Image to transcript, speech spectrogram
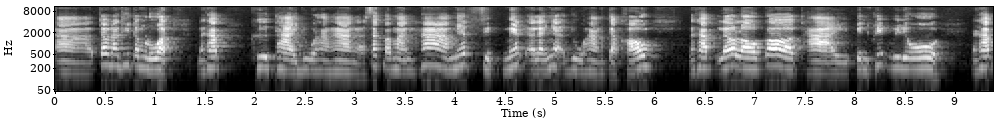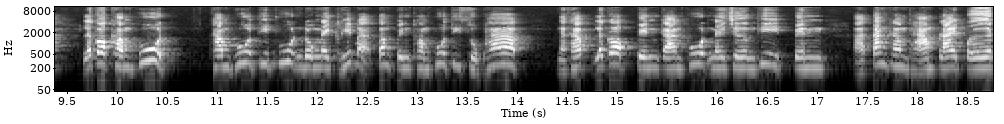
ๆเจ้าหน้าที่ตำรวจนะครับคือถ่ายอยู่ห่างๆสักประมาณ 5 เมตร 10 เมตร อะไรเงี้ยอยู่ห่างจากเขานะครับแล้วเราก็ถ่ายเป็นคลิปวิดีโอนะครับแล้วก็คำพูดคำพูดที่พูดลงในคลิปอะต้องเป็นคำพูดที่สุภาพนะครับแล้วก็เป็นการพูดในเชิงที่เป็นตั้งคำถามปลายเปิด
